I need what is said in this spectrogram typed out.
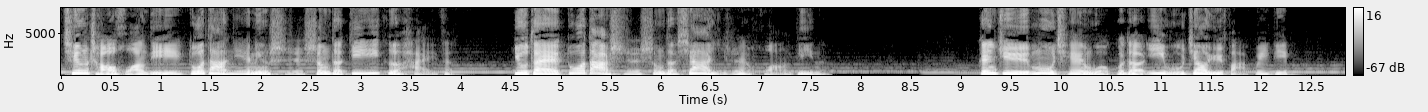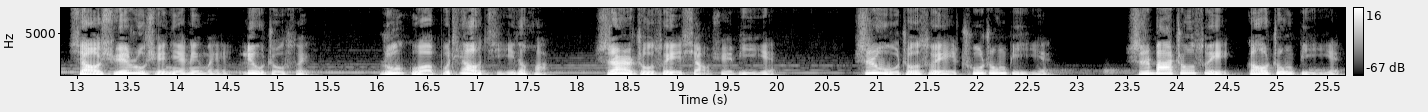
清朝皇帝多大年龄时生的第一个孩子，又在多大时生的下一任皇帝呢？根据目前我国的义务教育法规定，小学入学年龄为六周岁，如果不跳级的话，十二周岁小学毕业，十五周岁初中毕业，十八周岁高中毕业。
